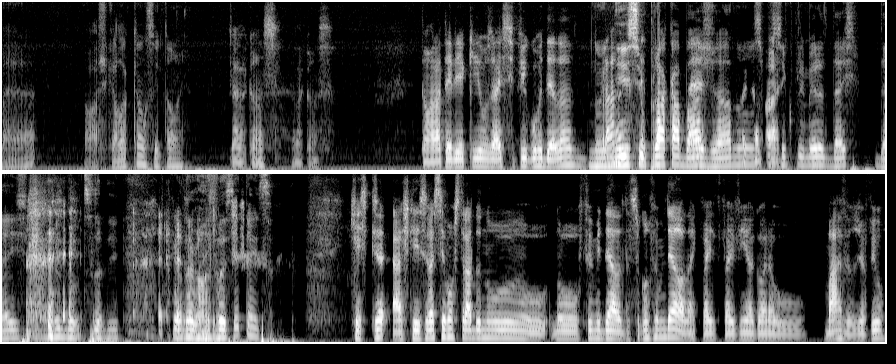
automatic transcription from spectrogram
É, eu acho que ela cansa então, hein? Ela cansa, ela cansa. Então ela teria que usar esse vigor dela no pra... início para acabar é, já nos acabar. cinco primeiros 10, 10 minutos ali. Porque o negócio vai ser tenso. Que, acho que isso vai ser mostrado no, no filme dela, no segundo filme dela, né? Que vai, vai vir agora o Marvel, já viu?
